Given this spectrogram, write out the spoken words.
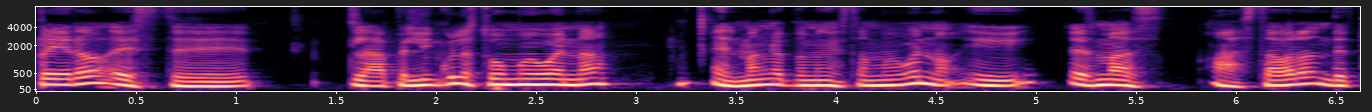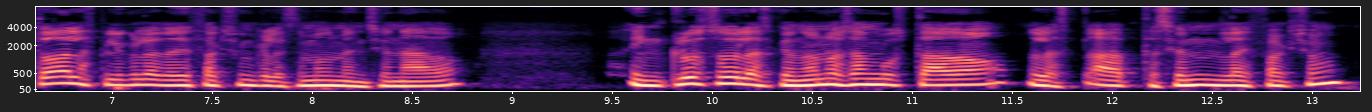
Pero, este. La película estuvo muy buena. El manga también está muy bueno. Y es más, hasta ahora, de todas las películas de live action que les hemos mencionado, incluso las que no nos han gustado, las adaptaciones live action,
